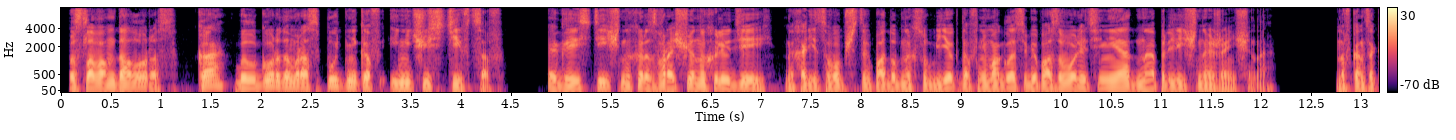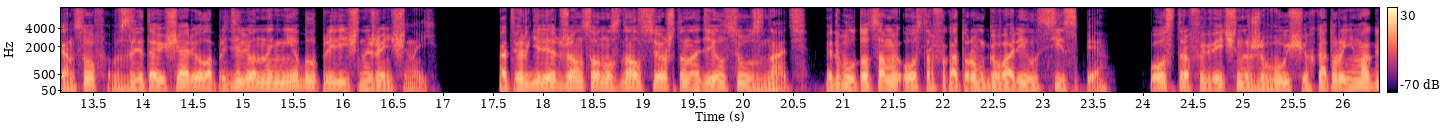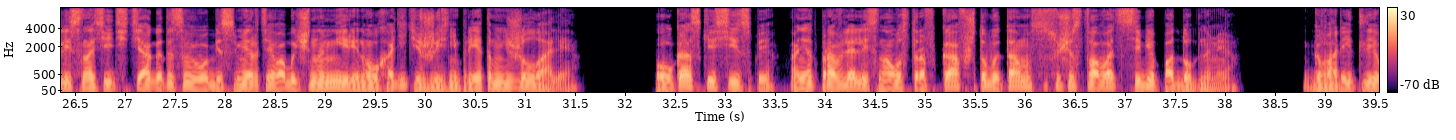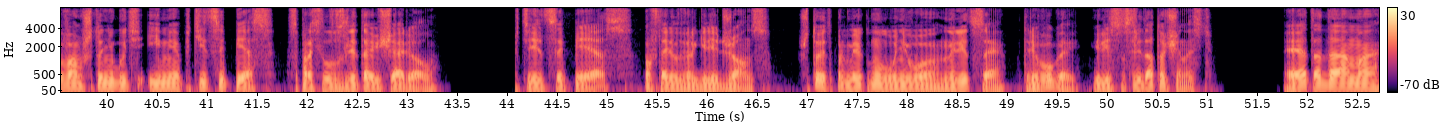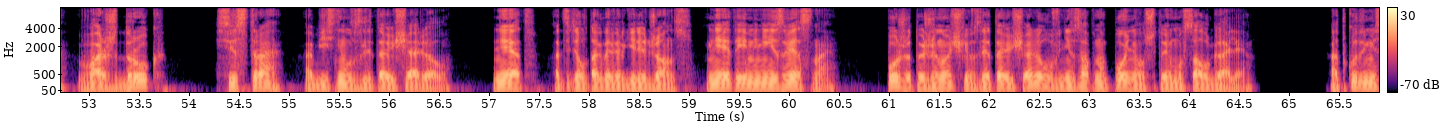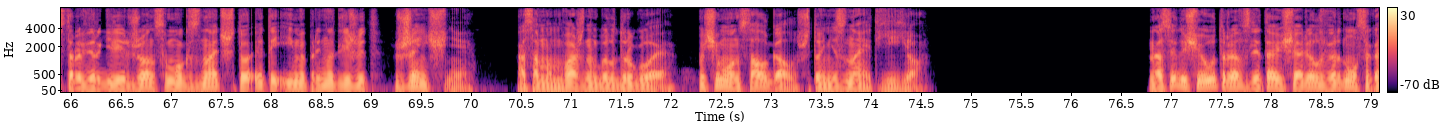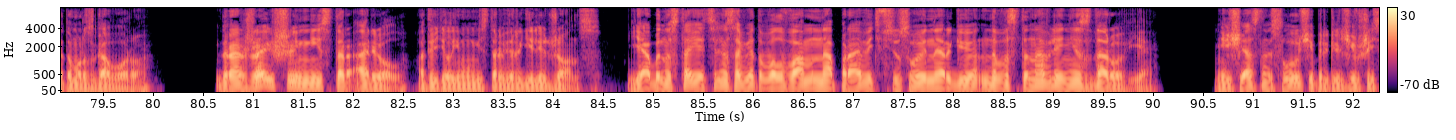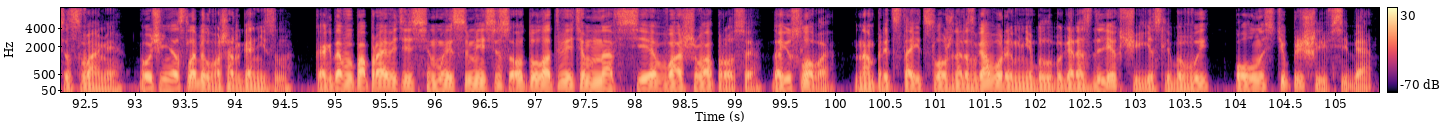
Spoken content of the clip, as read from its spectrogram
По словам Долорес, К был городом распутников и нечестивцев. Эгоистичных и развращенных людей, находиться в обществе подобных субъектов не могла себе позволить ни одна приличная женщина. Но в конце концов, взлетающий орел определенно не был приличной женщиной. От Вергилия Джонса он узнал все, что надеялся узнать. Это был тот самый остров, о котором говорил Сиспи. Остров вечно живущих, которые не могли сносить тяготы своего бессмертия в обычном мире, но уходить из жизни при этом не желали. По указке Сиспи они отправлялись на остров Кав, чтобы там сосуществовать с себе подобными. «Говорит ли вам что-нибудь имя птицы-пес?» — спросил взлетающий орел. «Птицы-пес», — повторил Вергилий Джонс. Что это промелькнуло у него на лице? Тревога или сосредоточенность? «Эта дама ваш друг?» «Сестра», — объяснил взлетающий орел. «Нет», — ответил тогда Вергилий Джонс, — «мне это имя неизвестно». Позже той же ночью взлетающий орел внезапно понял, что ему солгали. Откуда мистер Вергилий Джонс мог знать, что это имя принадлежит женщине? А самым важным было другое. Почему он солгал, что не знает ее? На следующее утро взлетающий орел вернулся к этому разговору. «Дрожайший мистер Орел», — ответил ему мистер Вергилий Джонс, — «я бы настоятельно советовал вам направить всю свою энергию на восстановление здоровья. Несчастный случай, приключившийся с вами, очень ослабил ваш организм. Когда вы поправитесь, мы с миссис Отул ответим на все ваши вопросы. Даю слово. Нам предстоит сложный разговор, и мне было бы гораздо легче, если бы вы полностью пришли в себя».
